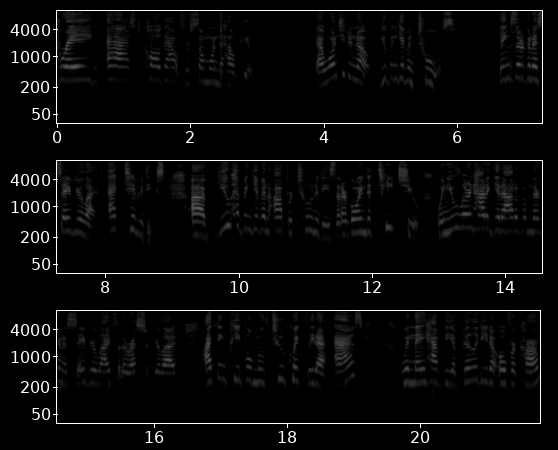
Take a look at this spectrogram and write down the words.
prayed, asked, called out for someone to help you. I want you to know you've been given tools, things that are going to save your life, activities. Uh, you have been given opportunities that are going to teach you. When you learn how to get out of them, they're going to save your life for the rest of your life. I think people move too quickly to ask when they have the ability to overcome.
